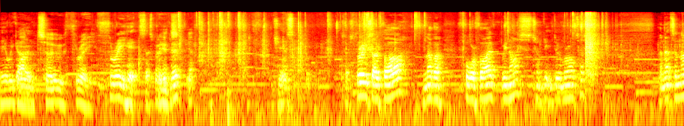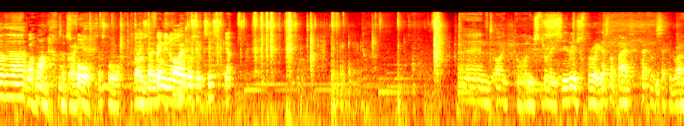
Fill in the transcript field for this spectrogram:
Here we go. One, two, three. Three hits. That's pretty good. Yeah. Cheers. So that's three so far. Another four or five would be nice. Trying to get you doing morale test. And that's another One. one. So that's great. four. So that's four. So Okay, so defending you're on- five or sixes. Yep. And I, oh, I lose three. So you lose three. That's not bad. Taking the second run.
